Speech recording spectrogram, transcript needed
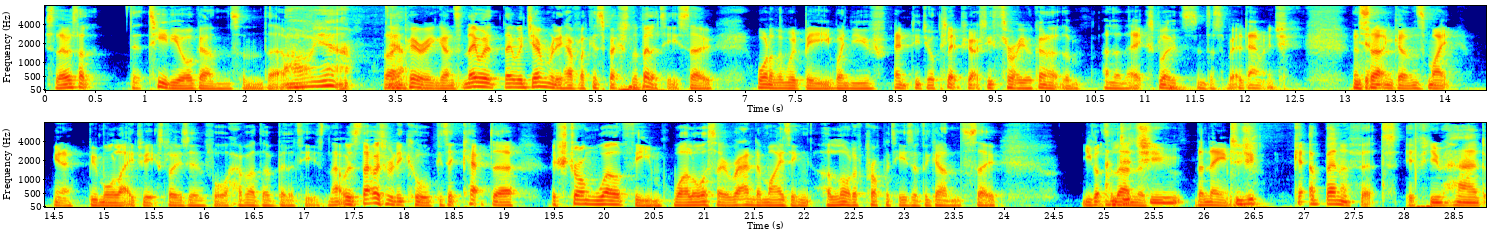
So there was like the Tediore guns and um, Oh yeah, the Hyperion guns, and they would they would generally have like a special ability. So one of them would be when you've emptied your clip, you actually throw your gun at them, and then they explodes and does a bit of damage. And certain guns might, you know, be more likely to be explosive or have other abilities. And that was that was really cool because it kept a, a strong world theme while also randomizing a lot of properties of the guns. So You got to And learn did the, you the names. did you get a benefit if you had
